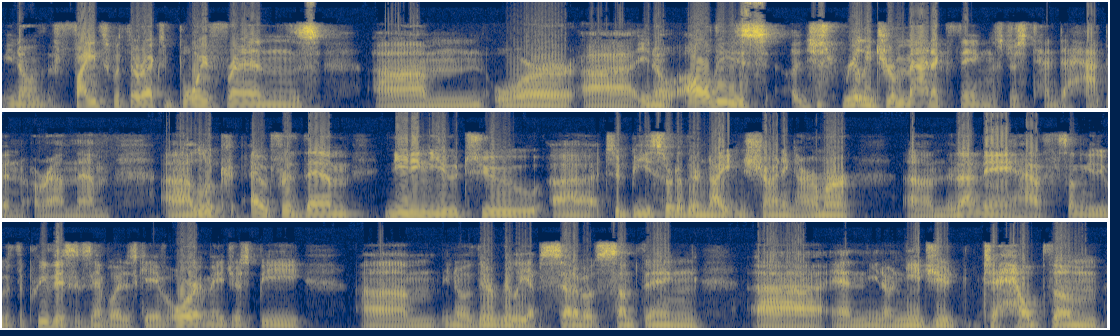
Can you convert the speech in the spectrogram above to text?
you know fights with their ex-boyfriends um, or uh, you know all these just really dramatic things just tend to happen around them. Uh, look out for them needing you to uh, to be sort of their knight in shining armor, um, and that may have something to do with the previous example I just gave, or it may just be um, you know they're really upset about something uh, and you know need you to help them.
